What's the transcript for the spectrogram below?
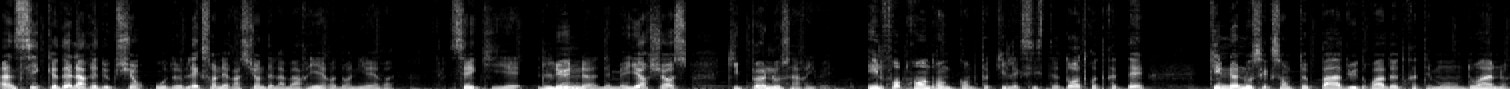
ainsi que de la réduction ou de l'exonération de la barrière douanière, ce qui est l'une des meilleures choses qui peut nous arriver. Il faut prendre en compte qu'il existe d'autres traités qui ne nous exemptent pas du droit de traitement en douane.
